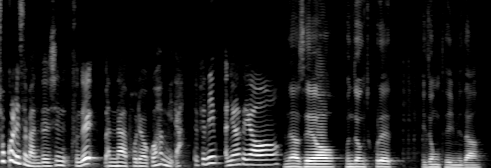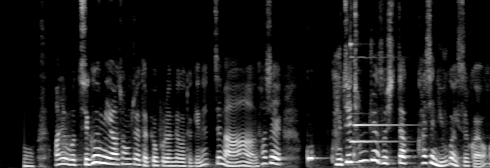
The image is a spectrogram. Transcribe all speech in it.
초콜릿을 만드신 분을 만나보려고 합니다. 대표님, 안녕하세요. 안녕하세요. 본정 초콜릿 이정태입니다. 아니, 뭐 지금이야 청주의 대표 브랜드가 되긴 했지만 사실 꼭 굳이 청주에서 시작하신 이유가 있을까요?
